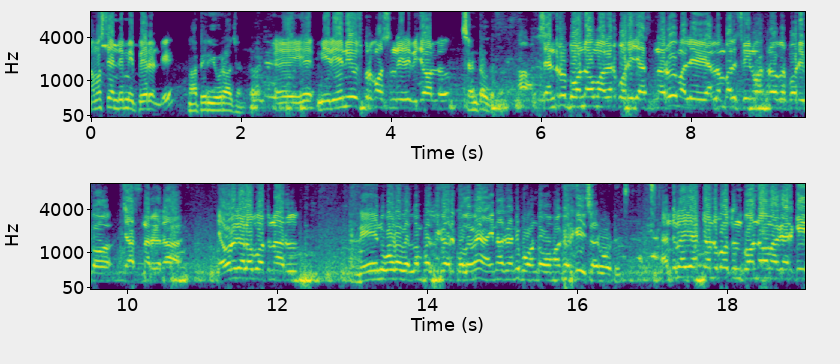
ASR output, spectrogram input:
నమస్తే అండి మీ పేరండి? నా పేరు యువరాజ్ అండి. ఏ- ఏ- మీరు ఏ నియోజకవర్గం వస్తుంది విజయవాడలో? సెంట్రల్. సెంట్రల్ బోండమ్మ గారు పోటీ చేస్తున్నారు. మళ్ళీ ఎల్లంపల్లి శ్రీనివాసరావు గారు పోటీ బో- చేస్తున్నారు కదా. ఎవరు గెలవబోతున్నారు? నేను కూడా వెల్లంపల్లి గారి కులమే అయినా కానీ బోండా ఉమా గారికి ఈసారి ఓటు. ఎంత మెజార్టీ ఉండబోతుంది బోండమ్మ గారికి?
